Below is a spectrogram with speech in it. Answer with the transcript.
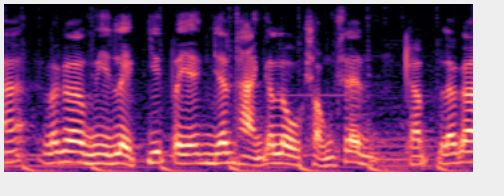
ฮะแล้วก็มีเหล็กยึดไปยันฐานกระโหลกสองเส้นครับ แล้วก็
